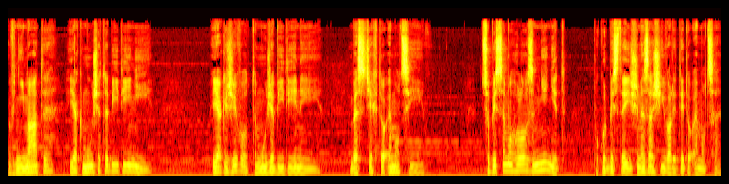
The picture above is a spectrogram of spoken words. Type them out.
Vnímáte, jak můžete být jiní, jak život může být jiný bez těchto emocí. Co by se mohlo změnit, pokud byste již nezažívali tyto emoce?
